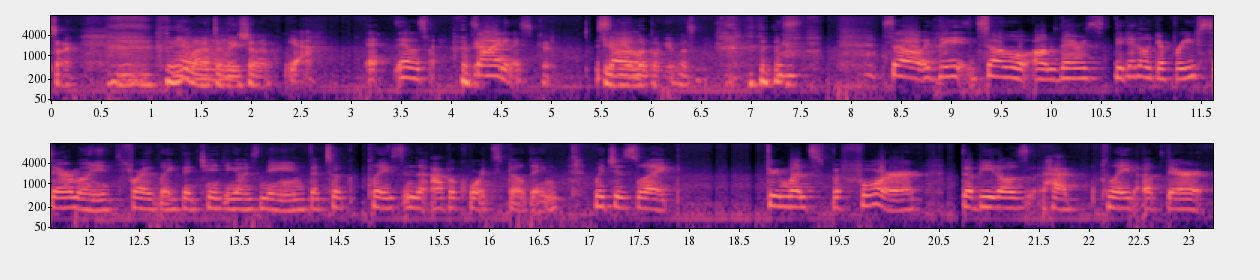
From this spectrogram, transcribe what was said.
Sorry. you laughed at least. Shut up. yeah, it, it was funny. So, anyways, Good. so me a look like it wasn't. So they so um there's they did like a brief ceremony for like the changing of his name that took place in the Apple Corps building, which is like three months before the Beatles had played up there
